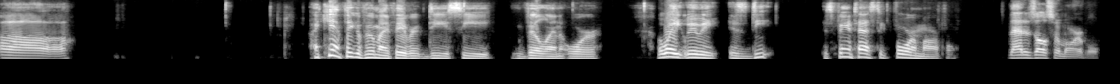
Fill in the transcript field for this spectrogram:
Uh, I can't think of who my favorite DC villain or. Oh wait, wait, wait! Is D is Fantastic Four Marvel? That is also Marvel.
